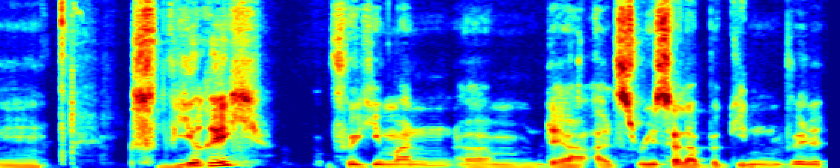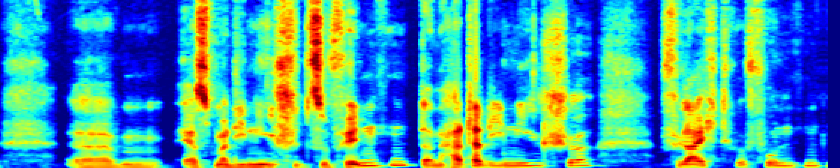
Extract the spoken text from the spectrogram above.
mh, hm, schwierig, für jemanden, ähm, der als Reseller beginnen will, ähm, erstmal die Nische zu finden. Dann hat er die Nische vielleicht gefunden.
